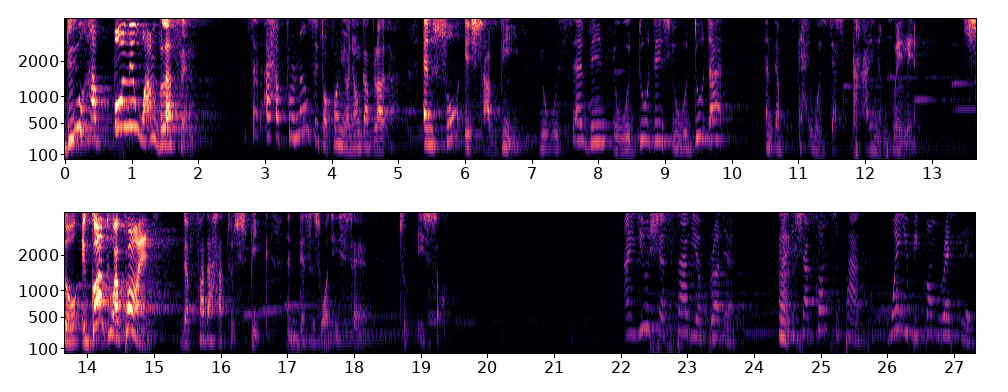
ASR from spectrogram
Do you have only one blessing? He said, I have pronounced it upon your younger brother, and so it shall be. You will serve him, you will do this, you will do that. And the guy was just crying and wailing. So it got to a point, the father had to speak. And this is what he said to Esau. And you shall serve your brother. Hmm. And it shall come to pass, when you become restless,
